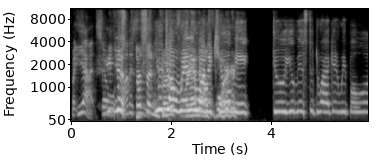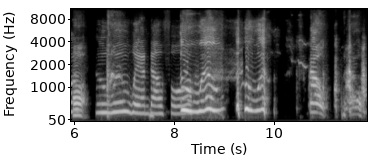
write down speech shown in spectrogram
but yeah so You honestly You don't really want to kill board. me, do you, Mr. Dragon Reborn? Oh Ooh, woo, Wandowful. Ooh, woo. Ooh, woo. no, no,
